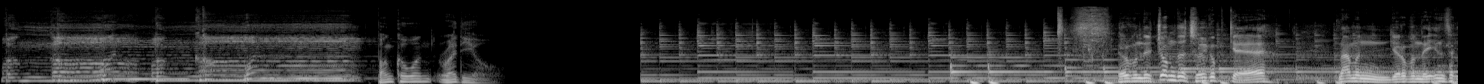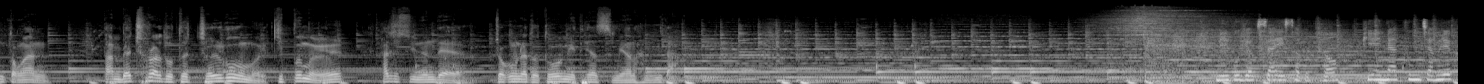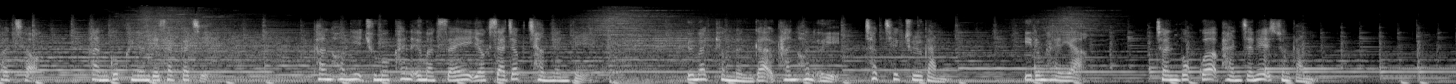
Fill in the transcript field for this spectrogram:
벙커원, 벙커원, 벙커원 라디오. 여러분들이 좀더 즐겁게 남은 여러분의 인생 동안 단 몇 초라도 더 즐거움을 기쁨을 가질 수 있는데 조금이라도 도움이 되었으면 합니다. 미국 역사에서부터 비엔나 궁정을 거쳐 한국 근현대사까지. 강헌이 주목한 음악사의 역사적 장면들. 음악평론가 강헌의 첫 책 출간. 이름하여 전복과 반전의 순간.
